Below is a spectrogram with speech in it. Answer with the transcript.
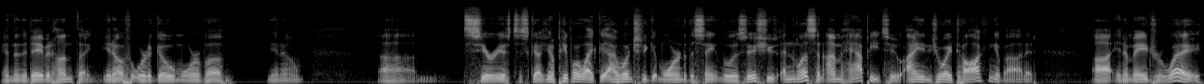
And then the David Hunt thing. You know, if it were to go more of a you know, um, serious discussion. You know, people are like, I want you to get more into the St. Louis issues. And listen, I'm happy to. I enjoy talking about it uh, in a major way.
